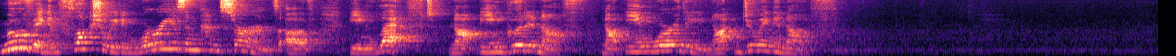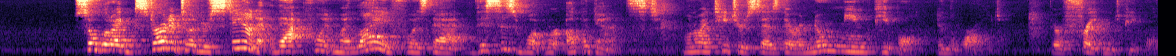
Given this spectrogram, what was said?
moving and fluctuating worries and concerns of being left, not being good enough, not being worthy, not doing enough. So, what I started to understand at that point in my life was that this is what we're up against. One of my teachers says there are no mean people in the world, there are frightened people.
